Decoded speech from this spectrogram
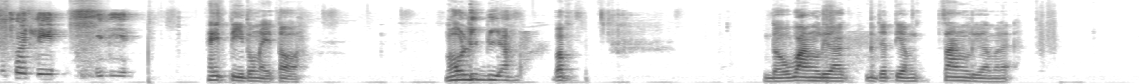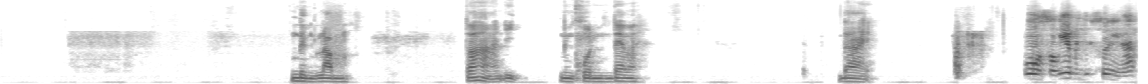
มาช่วยตีดีดีให้ตีตรงไหนต่อโอลิเบียแบบเดี๋ยววางเรือมันจะเตรียมสร้างเรือมาแล้ว หนึ่งลำทหารอีกหนึ่งคนได้ไหมได้ โอ้โซเวียตมันยึดคืนอีกแล้ว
